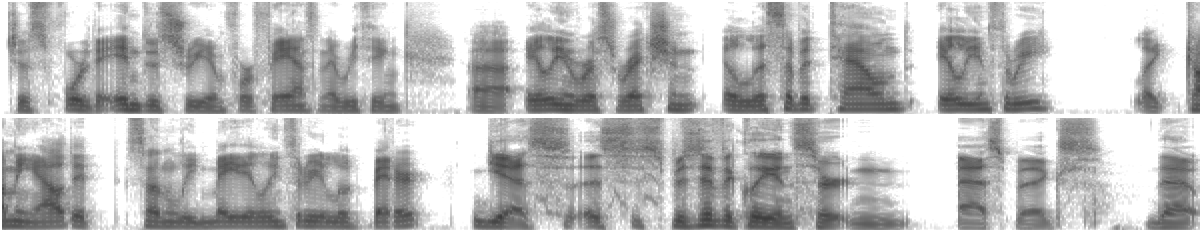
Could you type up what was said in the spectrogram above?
just for the industry and for fans and everything, uh, Alien Resurrection, Elizabeth Town, Alien 3, like coming out, it suddenly made Alien 3 look better. yes, uh, specifically in certain aspects that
